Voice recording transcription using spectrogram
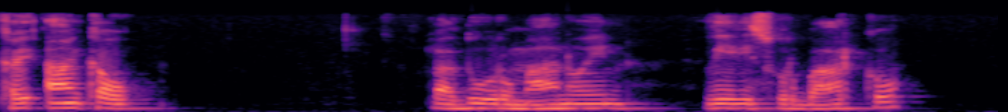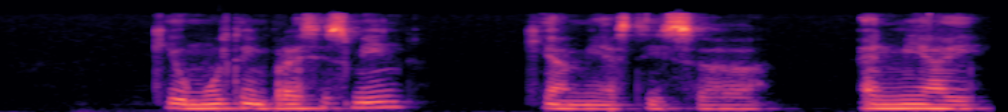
kai anca la du romanoin vivi sur barco, ciu multe impressis min, qui mi estis uh, en miai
